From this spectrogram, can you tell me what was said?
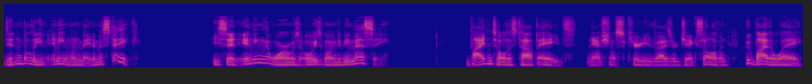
didn't believe anyone made a mistake. He said ending the war was always going to be messy. Biden told his top aides, National Security Advisor Jake Sullivan, who, by the way,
